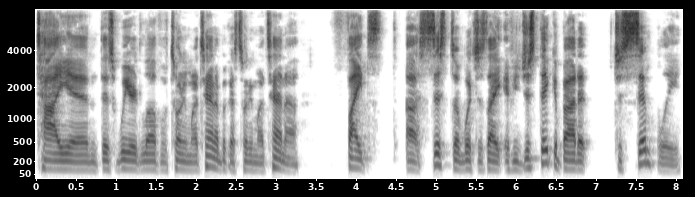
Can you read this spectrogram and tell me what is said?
tie in this weird love of Tony Montana because Tony Montana fights a system, which is like, if you just think about it, just simply,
